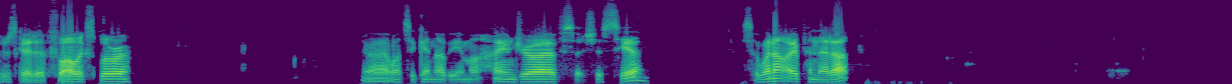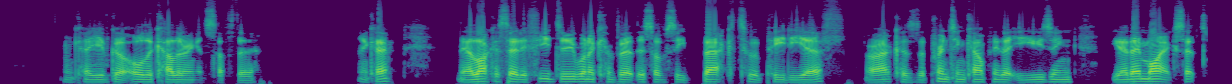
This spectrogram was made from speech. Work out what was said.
So just go to File Explorer. Alright, once again that'll be in my home drive, so it's just here. So when I open that up, okay, you've got all the coloring and stuff there. Okay, now like I said, if you do want to convert this obviously back to a PDF, alright, because the printing company that you're using, yeah, they might accept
